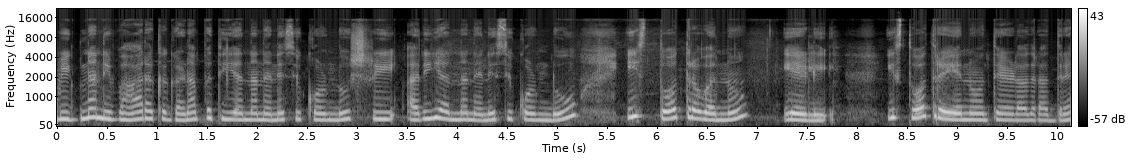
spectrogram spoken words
ವಿಘ್ನ ನಿವಾರಕ ಗಣಪತಿಯನ್ನು ನೆನೆಸಿಕೊಂಡು, ಶ್ರೀ ಅರಿಯನ್ನು ನೆನೆಸಿಕೊಂಡು ಈ ಸ್ತೋತ್ರವನ್ನು ಹೇಳಿ. ಈ ಸ್ತೋತ್ರ ಏನು ಅಂತ ಹೇಳೋದಾದ್ರೆ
